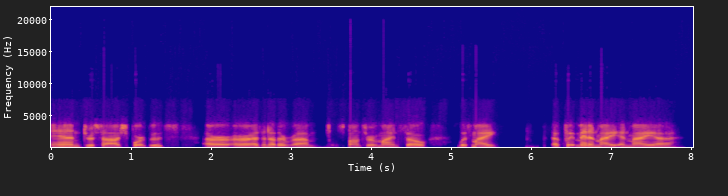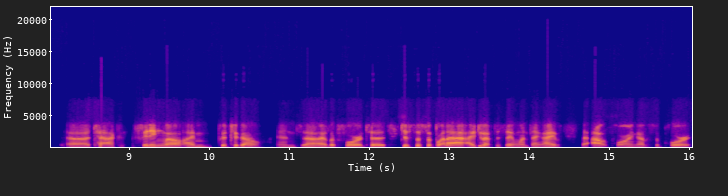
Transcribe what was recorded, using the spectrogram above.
And Dressage Sport Boots are, are as another um, sponsor of mine. So with my equipment and my and my uh, uh, tack fitting well, I'm good to go. And uh, I look forward to just the support. I, I do have to say one thing: I have the outpouring of support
